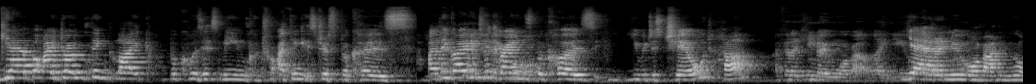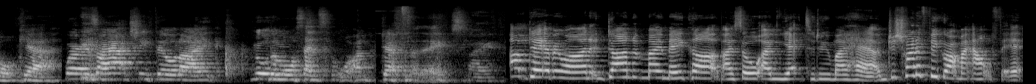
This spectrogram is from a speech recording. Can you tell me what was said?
Yeah, but I don't think like because it's me in control. I think it's just because I think I only took the reins because you were just chilled, huh? I feel like you know more about like you. Yeah, and I knew more about New York, yeah. Whereas I actually feel like You're the more sensible one, definitely. Slay. Update everyone, done my makeup. I saw I'm yet to do my hair. I'm just trying to figure out my outfit.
